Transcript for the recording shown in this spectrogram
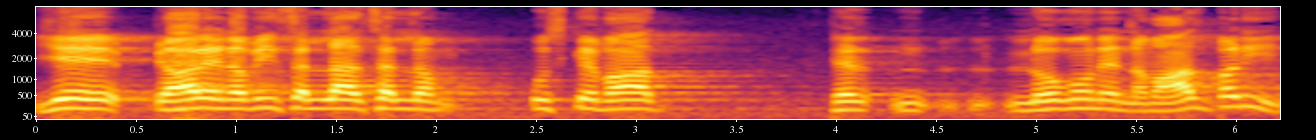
یہ پیارے نبی صلی اللہ علیہ وسلم، اس کے بعد پھر لوگوں نے نماز پڑھی۔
